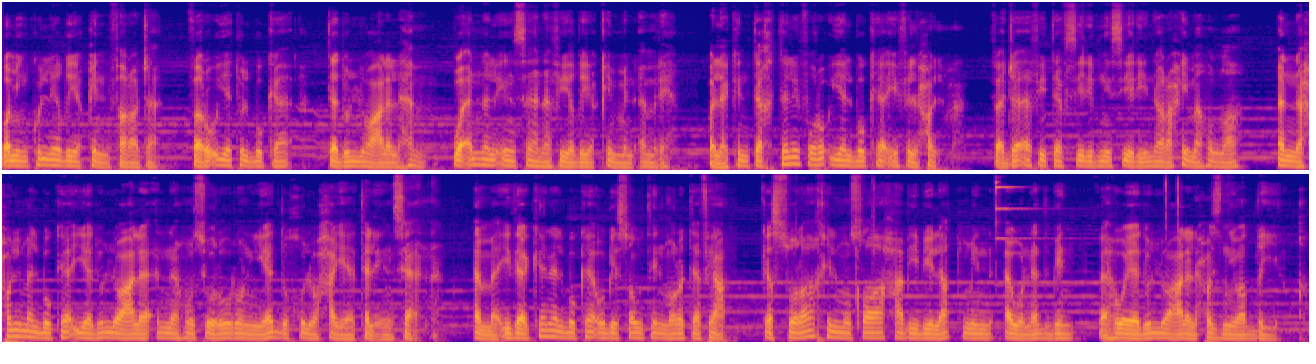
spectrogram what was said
ومن كل ضيق فرجا فرؤية البكاء تدل على الهم وأن الإنسان في ضيق من أمره ولكن تختلف رؤيا البكاء في الحلم. فجاء في تفسير ابن سيرين رحمه الله أن حلم البكاء يدل على أنه سرور يدخل حياة الإنسان. أما إذا كان البكاء بصوت مرتفع كالصراخ المصاحب بلطم أو ندب فهو يدل على الحزن والضيق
